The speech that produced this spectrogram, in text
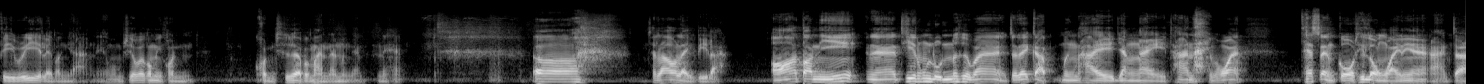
theory อะไรบางอย่างเนี่ยผมเชื่อว่าก็มีคนคนเชื่อประมาณนั้นเหมือนกันนะฮะเออจะเล่าอะไรดีล่ะอ๋อตอนนี้นะที่ต้องลุ้นก็คือว่าจะได้กลับเมืองไทยยังไงท่าไหน เพราะว่า Test and Go ที่ลงไว้เนี่ยอาจจะ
